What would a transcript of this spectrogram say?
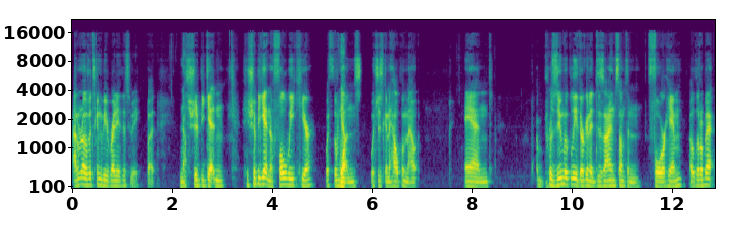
I don't know if it's going to be ready this week, but No. he should be getting he should be getting a full week here with the Yep. ones, which is going to help him out. And um, presumably, they're going to design something for him a little bit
